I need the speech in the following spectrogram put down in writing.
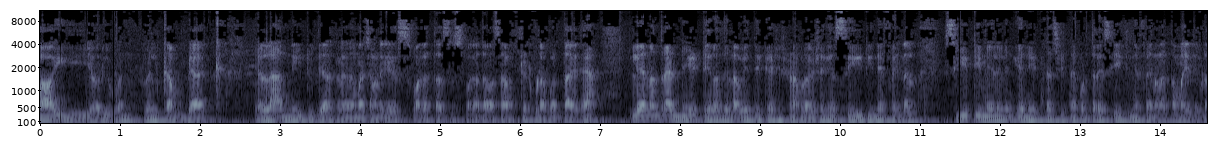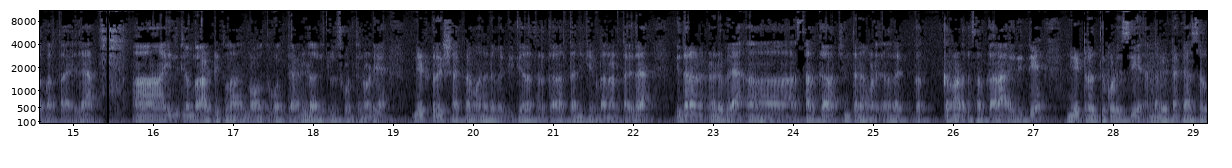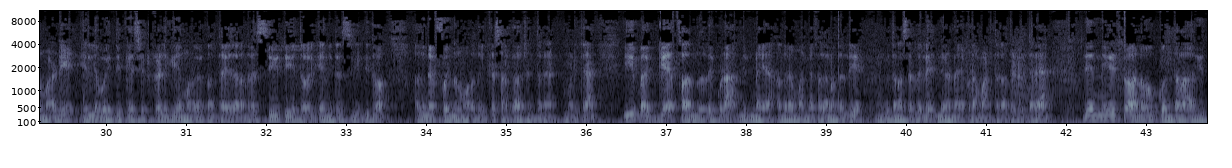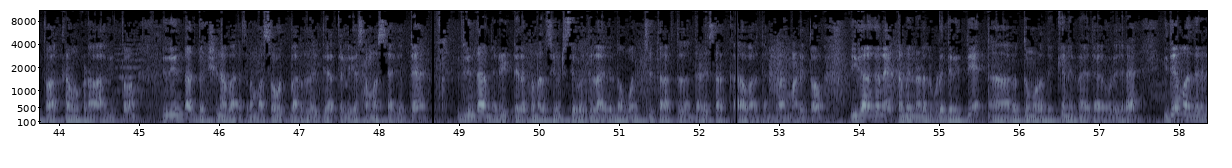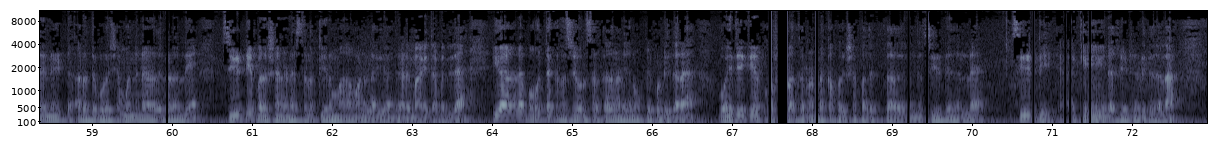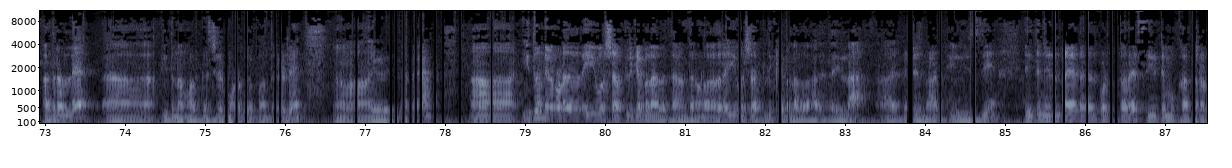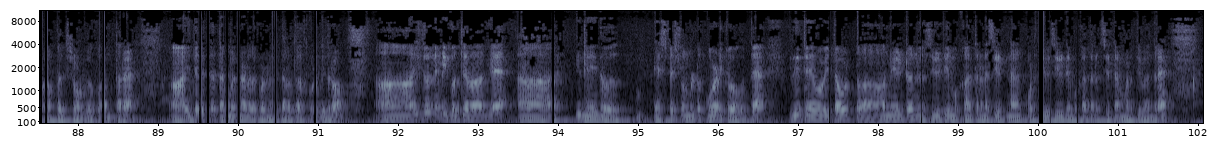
Hi everyone welcome back ಎಲ್ಲ NEET ವಿದ್ಯಾರ್ಥಿಗಳಿಗೆ ನಮ್ಮ ಚಾನಲ್ಗೆ ಸ್ವಾಗತ, ಸುಸ್ವಾಗತ. ಹೊಸ ಅಪ್ಡೇಟ್ ಕೂಡ ಬರ್ತಾ ಇದೆ. ಇಲ್ಲಿ ಏನಂದ್ರೆ ನೀಟ್ ಇರೋದಿಲ್ಲ. ವೈದ್ಯಕೀಯ ಶಿಕ್ಷಣ ಪ್ರವೇಶಕ್ಕೆ ಸಿಇಟಿನೇ ಫೈನಲ್ ಸಿಇಟಿ ಮೇಲೆ ನಿಮಗೆ ನೀಟ್ನ ನ ಸೀಟ್ನ ಕೊಡ್ತಾರೆ ಸಿಇಟಿನೇ ಫೈನಲ್ ಅಂತ ಮಾಹಿತಿ ಕೂಡ ಬರ್ತಾ ಇದೆ. ಈ ರೀತಿ ಒಂದು ಆರ್ಟಿಕಲ್ ಓದ್ದೆ ನೀಡಾಗಿ ತಿಳಿಸ್ಕೊಡ್ತೀನಿ ನೋಡಿ. ನೀಟ್ ಪರೀಕ್ಷೆ ಅಕ್ರಮ ನಡೆಯಬೇಕು ಕೇಂದ್ರ ಸರ್ಕಾರ ತನಿಖೆ ಕೂಡ ಮಾಡ್ತಾ ಇದೆ. ಇದರ ನಡುವೆ ಸರ್ಕಾರ ಚಿಂತನೆ ಮಾಡಿದೆ. ಅಂದ್ರೆ ಕರ್ನಾಟಕ ಸರ್ಕಾರ ಈ ರೀತಿ ನೀಟ್ ರದ್ದುಗೊಳಿಸಿ, ಅಂದ್ರೆ ನೀಟ್ ಕ್ಯಾನ್ಸಲ್ ಮಾಡಿ, ಎಲ್ಲಿ ವೈದ್ಯಕೀಯ ಸೀಟ್ಗಳಿಗೆ ಏನ್ ಮಾಡಬೇಕು ಅಂತ ಇದ್ದಾರೆ ಅಂದ್ರೆ ಸಿಟಿ ಇದು, ಏನಿದೆ ಸಿಟಿ ಇದು, ಅದನ್ನೇ ಫೈನಲ್ ಮಾಡೋದಕ್ಕೆ ಸರ್ಕಾರ ಚಿಂತನೆ ಮಾಡಿದೆ. ಈ ಬಗ್ಗೆ ಸದನದಲ್ಲಿ ಕೂಡ ನಿರ್ಣಯ, ಅಂದ್ರೆ ಮೊನ್ನೆ ಸದನದಲ್ಲಿ, ವಿಧಾನಸಭೆಯಲ್ಲಿ ನಿರ್ಣಯ ಕೂಡ ಮಾಡ್ತಾರೆ ಅಂತ ಹೇಳಿದ್ದಾರೆ. ನೀಟು ಹಲವು ಗೊಂದಲ ಆಗಿತ್ತು, ಅಕ್ರಮ ಕೂಡ ಆಗಿತ್ತು. ಇದರಿಂದ ದಕ್ಷಿಣ ಭಾರತ, ನಮ್ಮ ಸೌತ್ ಭಾರತದ ವಿದ್ಯಾರ್ಥಿಗಳಿಗೆ ಸಮಸ್ಯೆ ಆಗುತ್ತೆ. ಇದರಿಂದ ಮೆರಿಟ್ ಇರಕೊಂಡ ಸೀಟ್ ಸಿಗೋದಿಲ್ಲ. ಇದರಿಂದ ವಂಚಿತರಾಗ್ತದೆ ಅಂತ ಹೇಳಿ ಸರ್ಕಾರ ವರದಿ ಮಾಡಿತ್ತು. ಈಗಾಗಲೇ ತಮಿಳುನಾಡಲ್ಲಿ ಕೂಡ ಇದೇ ರೀತಿ ರದ್ದು ಮಾಡೋದಕ್ಕೆ ನಿರ್ಣಯ ತೆಗೆದುಕೊಂಡಿದ್ದಾರೆ. ಇದೇ ಮಾದರಿಯಲ್ಲಿ ನೀಟ್ ರದ್ದುಗೊಳಿಸಿ ಮುಂದಿನ ದಿನಗಳಲ್ಲಿ ಸಿಇಟಿ ಪರೀಕ್ಷೆ ನಡೆಸಲು ತೀರ್ಮಾನ ಮಾಡಲಾಗಿದೆ ಅಂತ ಹೇಳಿ ಮಾಹಿತಿ ಬಂದಿದೆ. ಈಗಾಗಲೇ ಬಹುತೇಕ ಸಚಿವರು ಸರ್ಕಾರದ ನಡೆಯನ್ನು ಒಪ್ಪಿಕೊಂಡಿದ್ದಾರೆ. ವೈದ್ಯಕೀಯ ಕೋರ್ಸ್ಗಳ ಕರ್ನಾಟಕ ಪರೀಕ್ಷಾ ಪ್ರಾಧಿಕಾರದಿಂದ ಸಿಇಟಿನಲ್ಲೇ ಸಿಇಟಿ ಕೆಇಂದ ಸಿಟಿ ನಡೀತದಲ್ಲ ಅದರಲ್ಲೇ ಆ, ಇದನ್ನ ಮಾಡಿ ಕನ್ಸಿಡರ್ ಮಾಡಬೇಕು ಅಂತ ಹೇಳಿ ಹೇಳಿದ್ದಾರೆ. ಇದು ನೀವು ನೋಡೋದಾದ್ರೆ ಈ ವರ್ಷ ಅಪ್ಲಿಕೇಬಲ್ ಆಗುತ್ತಾ ಅಂತ ನೋಡೋದಾದ್ರೆ ಈ ವರ್ಷ ಅಪ್ಲಿಕೇಬಲ್ ಆಗೋ ಸಾಧ್ಯತೆ ಇಲ್ಲ. ಇಟ್ ಇಸ್ ನಾಟ್ ಈಸಿ ರೀತಿ ನಿರ್ಣಯ ತೆಗೆದುಕೊಡ್ತಾರೆ ಸಿಇಟಿ ಮುಖಾಂತರ ಪರೀಕ್ಷೆ ನೋಡಬೇಕು ಅಂತಾರೆ. ಇದೇ ರೀತಿ ತಮಿಳುನಾಡಲ್ಲಿ ಕೂಡ ನಿರ್ಧಾರ ತೆಗೆದುಕೊಂಡಿದ್ರು. ಇದು ನಿಮಗೆ ಗೊತ್ತಿರೋ ಹಾಗೆ ಇದು ಎಸ್ಪೆಷಲ್ ಬಂದ್ಬಿಟ್ಟು ಕೋರ್ಟ್ಗೆ ಹೋಗುತ್ತೆ. ಈ ರೀತಿ ನೀವು ವಿತೌಟ್ ನೀಟ್ ನೀವು ಸಿಇಟಿ ಮುಖಾಂತರ ಸೀಟ್ನ ಕೊಡ್ತೀವಿ ಸಿಟಿ ಮುಖಾಂತರ ಸೀಟ್ ಮಾಡ್ತೀವಿ ಅಂದ್ರೆ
